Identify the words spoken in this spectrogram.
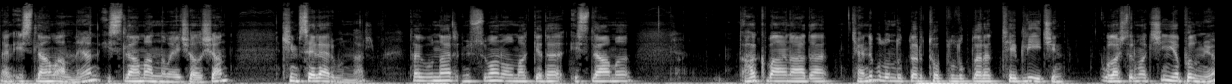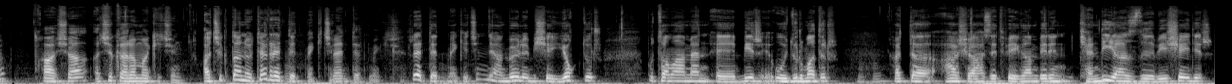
Yani İslam'ı anlayan, İslam'ı anlamaya çalışan kimseler bunlar. Tabi bunlar Müslüman olmak ya da İslam'ı hak manada kendi bulundukları topluluklara tebliğ için ulaştırmak için yapılmıyor. Haşa açık aramak için. Açıktan öte reddetmek için. Reddetmek için. Reddetmek için. Yani böyle bir şey yoktur. Bu tamamen e, bir uydurmadır. Hı hı. Hatta haşa Hazreti Peygamber'in kendi yazdığı bir şeydir.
